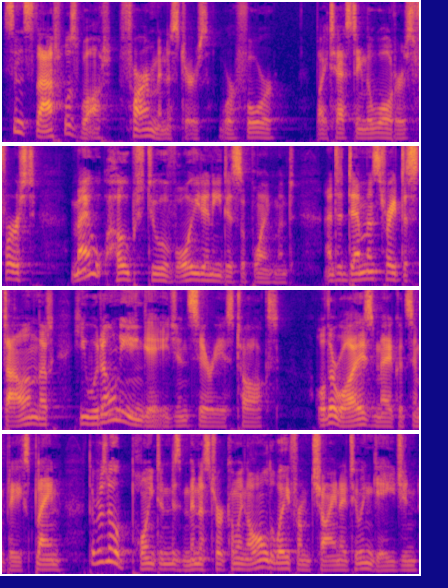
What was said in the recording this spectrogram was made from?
since that was what foreign ministers were for. By testing the waters first, Mao hoped to avoid any disappointment and to demonstrate to Stalin that he would only engage in serious talks. Otherwise, Mao could simply explain there was no point in his minister coming all the way from China to engage in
